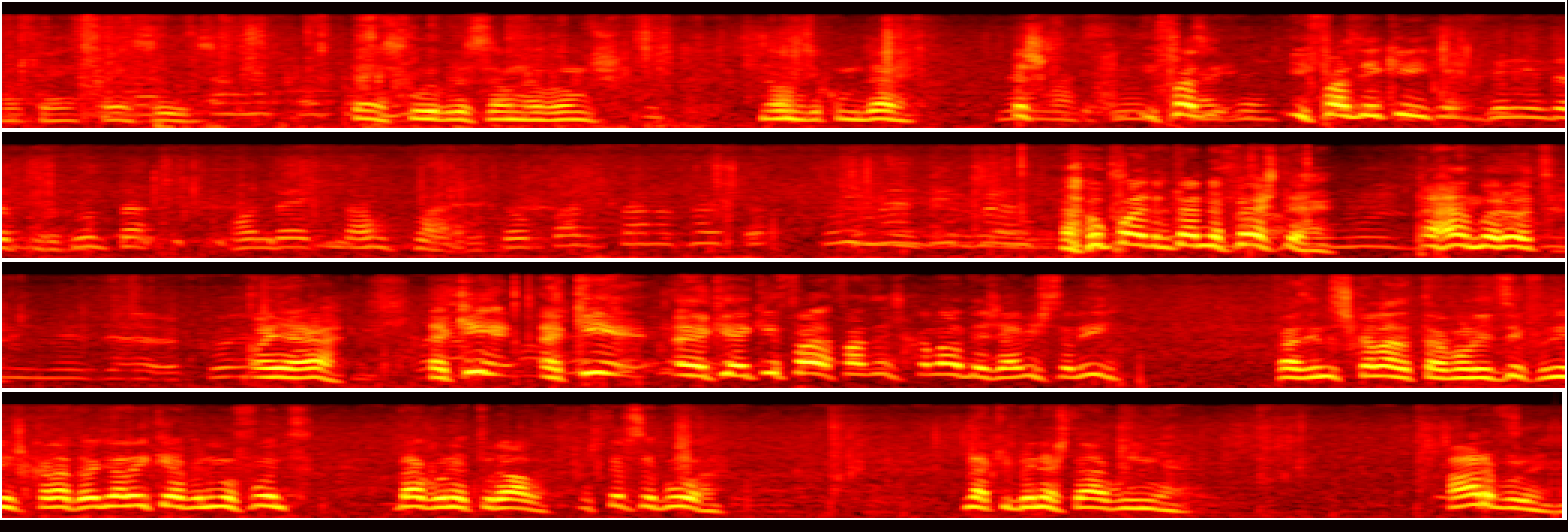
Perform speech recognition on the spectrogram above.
Não tem, tem. Tem celebração, não vamos, não vamos incomodar. Mas- assim, e, fazem, fazem. e fazem aqui. Ainda pergunta onde é que está o padre. Então o padre está na festa. Ah, o padre está na festa. Ah, maroto. Olha, aqui, aqui, aqui, aqui fa- fazem escalada, já viste ali? Fazem escalada, estavam ali a dizer que faziam escalada. Olha ali, Kevin, numa fonte de água natural. Isto deve ser boa. Olha aqui bem nesta aguinha. Árvore.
